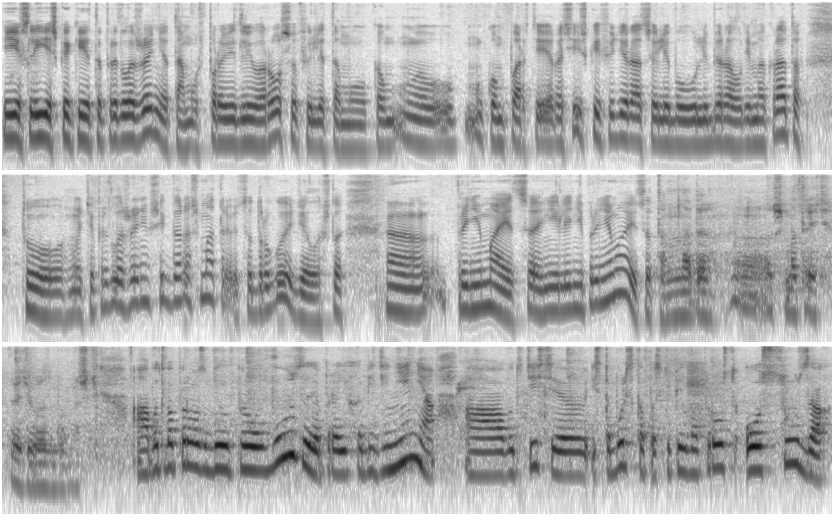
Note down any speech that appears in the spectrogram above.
И если есть какие-то предложения там у справедливоросов или там у, ком, у Компартии Российской Федерации, либо у либерал-демократов, то эти предложения всегда рассматриваются. Другое дело, что э, принимаются они или не принимаются, там надо э, смотреть эти возможности. А вот вопрос был про вузы, про их объединение. А вот здесь э, из Тобольска поступил вопрос о СУЗах.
